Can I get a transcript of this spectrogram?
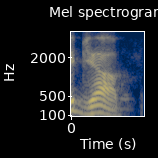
Good job.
